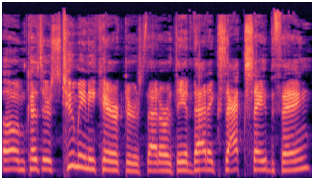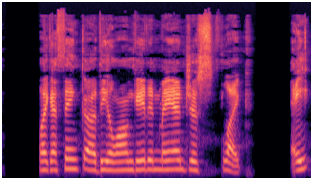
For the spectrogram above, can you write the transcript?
um because there's too many characters that are the, that exact same thing. Like i think uh, the elongated man just like ate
